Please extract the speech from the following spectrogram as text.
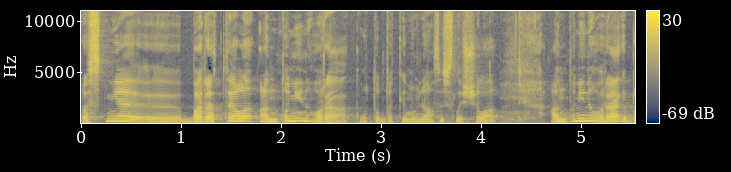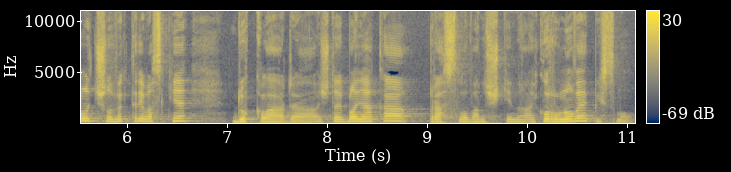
vlastně eh, badatel Antonín Horák, o tom také možná si slyšela. Antonín Horák byl člověk, který vlastně dokládá, že tady byla nějaká praslovanština, jako runové písmo,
